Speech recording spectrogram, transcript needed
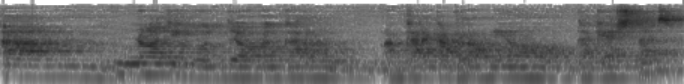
Um, no ha tingut lloc encara, encara cap reunió d'aquestes.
